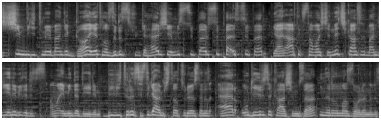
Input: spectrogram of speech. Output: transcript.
şimdi gitmeye bence gayet hazırız. Çünkü her şeyimiz süper süper süper. Yani artık savaşta ne çıkarsa bence yenebiliriz. Ama emin de değilim. Bir Wither'ın sesi gelmişti hatırlıyorsanız. Eğer o gelirse karşımıza inanılmaz zorlanırız.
